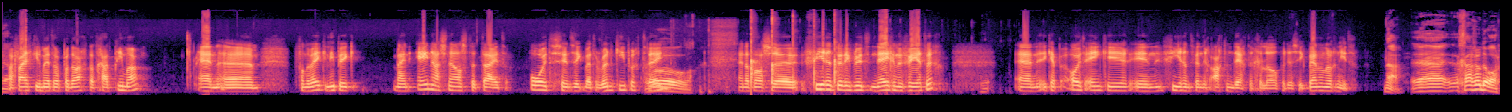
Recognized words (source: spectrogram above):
Ja. Maar vijf kilometer per dag, dat gaat prima. En ehm, van de week liep ik mijn één na snelste tijd ooit sinds ik met Runkeeper train. Wow. En dat was eh 24 minuten 49. En ik heb ooit één keer in 24,38 gelopen, dus ik ben er nog niet. Nou, eh, ga zo door.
